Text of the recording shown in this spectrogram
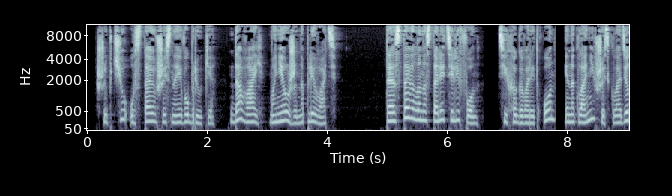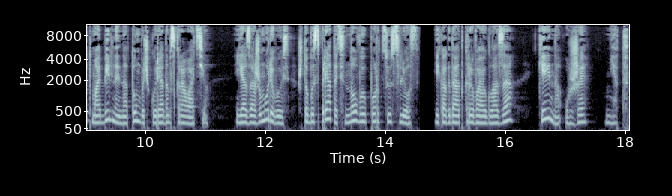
— шепчу, уставившись на его брюки. «Давай, мне уже наплевать». «Ты оставила на столе телефон», Тихо говорит он и, наклонившись, кладет мобильный на тумбочку рядом с кроватью. Я зажмуриваюсь, чтобы спрятать новую порцию слез, и когда открываю глаза, Кейна уже нет.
